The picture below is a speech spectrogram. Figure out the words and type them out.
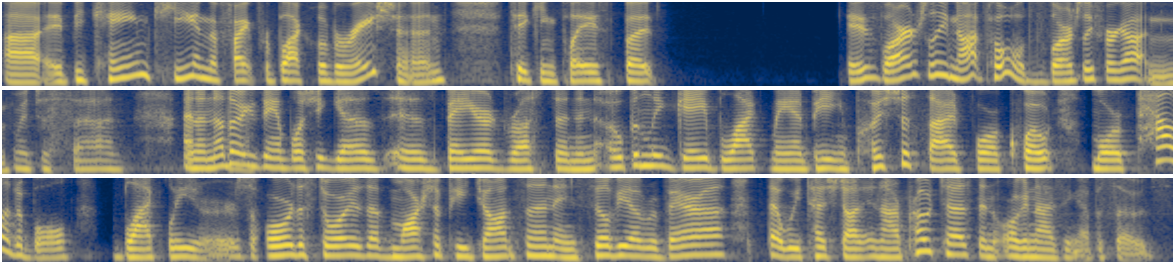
uh, it became key in the fight for Black liberation taking place, but is largely not told, is largely forgotten. Which is sad. And another yeah. example she gives is Bayard Rustin, an openly gay black man being pushed aside for, quote, more palatable black leaders, or the stories of Marsha P. Johnson and Sylvia Rivera that we touched on in our protest and organizing episodes.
